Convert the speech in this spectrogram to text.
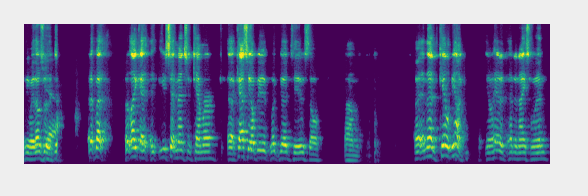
anyway, those were yeah. but, but but like uh, you said, mentioned Kemerer, uh, Cassioppi looked good too. So um, uh, and then Kaleb Young, you know, had a, had a nice win.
